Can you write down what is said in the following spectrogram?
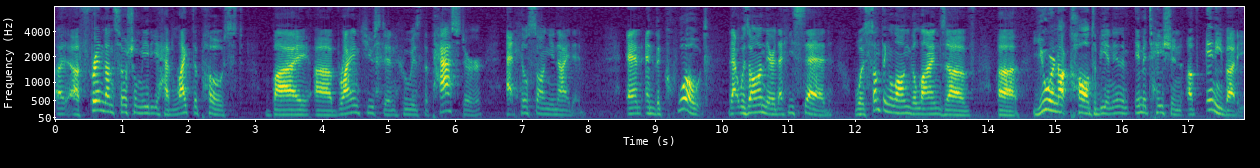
a, a friend on social media had liked a post by uh, Brian Houston, who is the pastor at Hillsong United. And, and the quote that was on there that he said was something along the lines of, uh, You are not called to be an Im- imitation of anybody.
